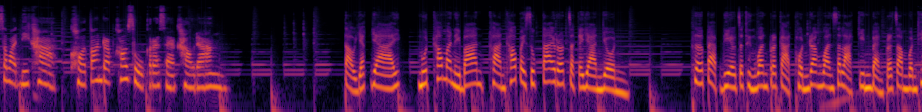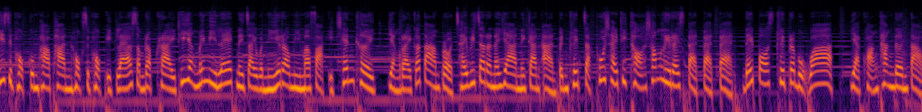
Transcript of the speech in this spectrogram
สวัสดีค่ะ ขอต้อนรับเข้าสู่กระแสข่าวดัง เต่ายักย้าย มุดเข้ามาในบ้านคลานเข้าไปซุกใต้รถจักรยานยนต์เพลอแป๊บเดียวจะถึงวันประกาศผลรางวัลสลากกินแบ่งประจำวันที่ 16 กุมภาพันธ์ 66 อีกแล้วสำหรับใครที่ยังไม่มีเลขในใจวันนี้เรามีมาฝากอีกเช่นเคย อย่างไรก็ตามโปรดใช้วิจารณญาณในการอ่านเป็นคลิปจากผู้ใช้ทิกทอช่องลีไรส์888 ได้โพสต์คลิประบุว่า อย่าขวางทางเดินเต่า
